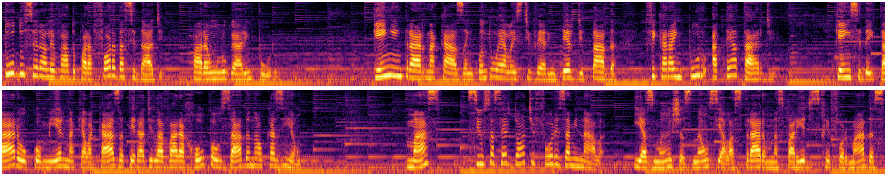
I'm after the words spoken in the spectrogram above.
tudo será levado para fora da cidade, para um lugar impuro. Quem entrar na casa enquanto ela estiver interditada, ficará impuro até a tarde. Quem se deitar ou comer naquela casa terá de lavar a roupa usada na ocasião. Mas, se o sacerdote for examiná-la e as manchas não se alastraram nas paredes reformadas,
